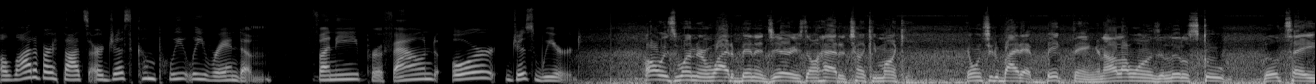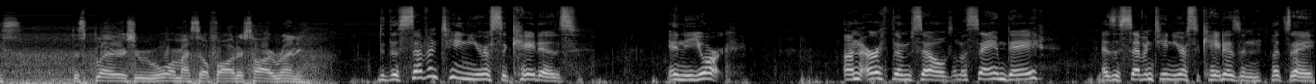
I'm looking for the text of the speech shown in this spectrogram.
a lot of our thoughts are just completely random funny, profound, or just weird. Always wondering why the Ben and Jerry's don't have the chunky monkey. They want you to buy that big thing, and all I want is a little scoop, little taste, to player to reward myself for all this hard running. Did the 17 year cicadas in New York unearth themselves on the same day as the 17 year cicadas in, let's say,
